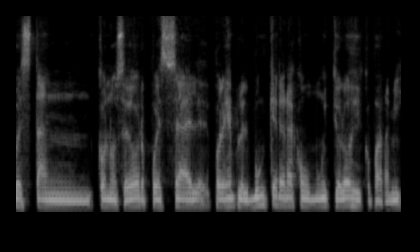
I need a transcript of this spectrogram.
pues tan conocedor, pues, o sea, por ejemplo, el búnker era como muy teológico para mí.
